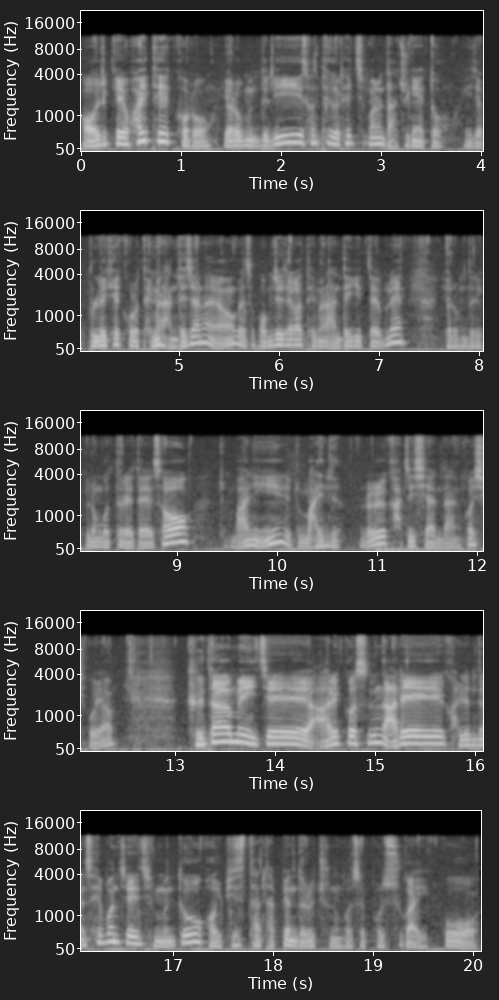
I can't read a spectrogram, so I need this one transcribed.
어, 이렇게 화이트 해커로 여러분들이 선택을 했지만 나중에 또 이제 블랙 해커로 되면 안 되잖아요. 그래서 범죄자가 되면 안 되기 때문에 여러분들이 그런 것들에 대해서 좀 많이 좀 마인드를 가지셔야 한다는 것이고요. 그 다음에 이제 아래 것은 아래에 관련된 세 번째 질문도 거의 비슷한 답변들을 주는 것을 볼 수가 있고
